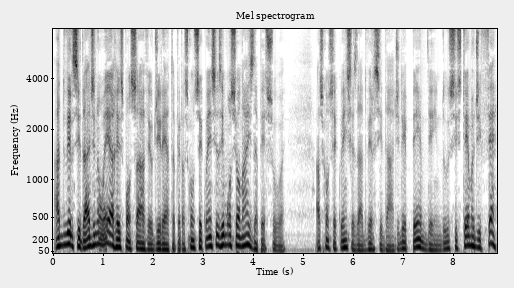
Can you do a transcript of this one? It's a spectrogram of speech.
A adversidade não é a responsável direta pelas consequências emocionais da pessoa. As consequências da adversidade dependem do sistema de fé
